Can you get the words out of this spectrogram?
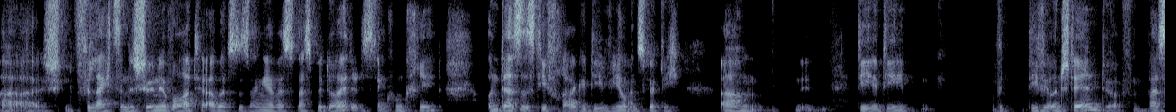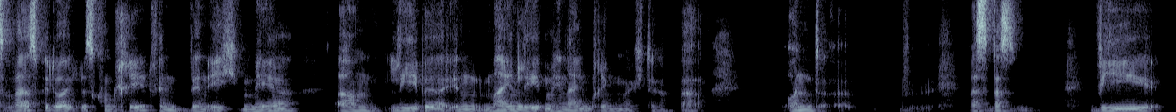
äh, vielleicht sind es schöne Worte, aber zu sagen, ja, was, was bedeutet es denn konkret? Und das ist die Frage, die wir uns wirklich, ähm, die, die, die wir uns stellen dürfen. Was, was bedeutet es konkret, wenn, wenn ich mehr ähm, Liebe in mein Leben hineinbringen möchte. Äh, und äh, was, was, wie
